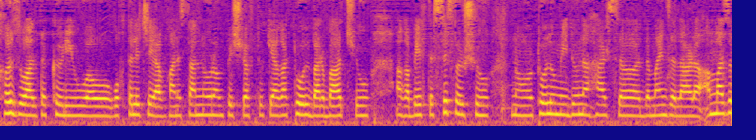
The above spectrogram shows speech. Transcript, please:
ښځو هلته کړي وو او غوښتل یې چې افغانستان نور هم پیشرفت وکړي هغه ټول برباد شو، هغه بیرته صفر شو، نو ټول امیدونه هر څه د منځه لاړه، اما زه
